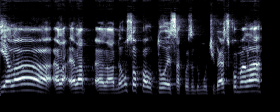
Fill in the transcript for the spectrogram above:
E ela, ela, ela, ela não só pautou essa coisa do multiverso, como ela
